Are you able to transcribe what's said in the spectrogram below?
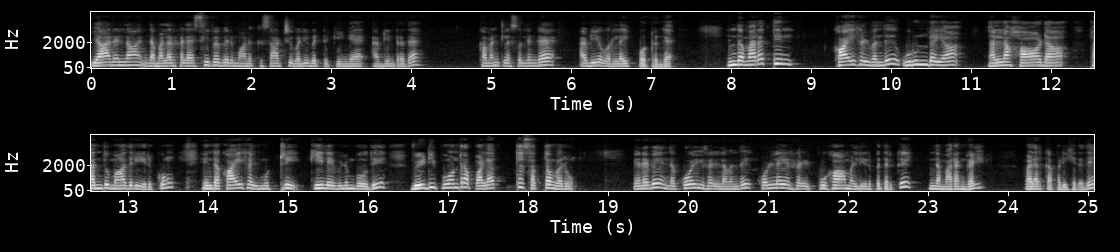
யாரெல்லாம் இந்த மலர்களை சிவபெருமானுக்கு சாட்சி வழிபட்டிருக்கீங்க அப்படின்றத கமெண்ட்டில் சொல்லுங்கள் அப்படியே ஒரு லைக் போட்டுருங்க. இந்த மரத்தின் காய்கள் வந்து உருண்டையாக நல்லா ஹார்டாக பந்து மாதிரி இருக்கும். இந்த காய்கள் முற்றி கீழே விழும்போது வெடி போன்ற பலத்த சத்தம் வரும். எனவே இந்த கோயில்களில் வந்து கொள்ளையர்கள் புகாமல் இருப்பதற்கு இந்த மரங்கள் வளர்க்கப்படுகிறது.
